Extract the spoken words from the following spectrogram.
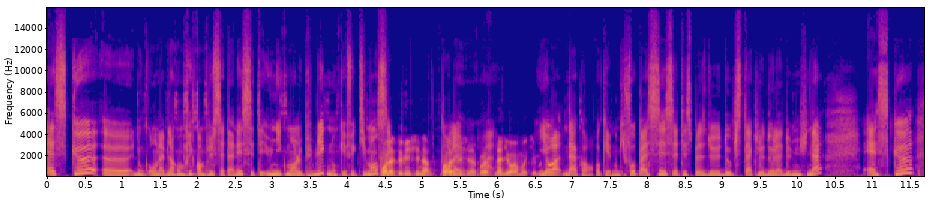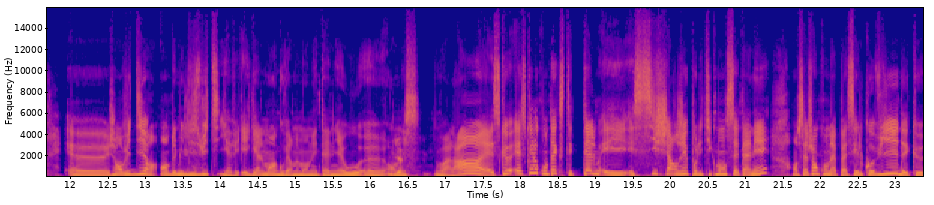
est-ce que. Euh, donc, on a bien compris qu'en plus, cette année, c'était uniquement le public. Donc, effectivement. Pour la demi-finale. Pour, la, demi-finale. Pour la finale, il y aura moitié. Il y aura, d'accord, ok. Donc, il faut passer cette espèce d'obstacle de la demi-finale. Est-ce que, euh, j'ai envie de dire, en 2018, il y avait également un gouvernement Netanyahou euh, en Voilà. Est-ce que, est que le contexte est, tellement, est, si chargé politiquement cette année, en sachant qu'on a passé le Covid et que,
